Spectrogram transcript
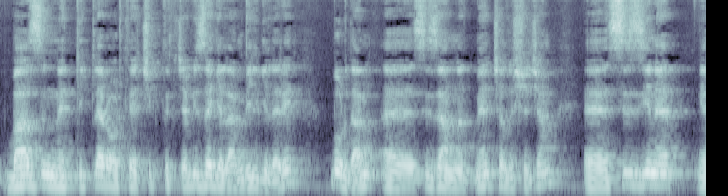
bazı netlikler ortaya çıktıkça bize gelen bilgileri buradan e, size anlatmaya çalışacağım. E, siz yine e,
